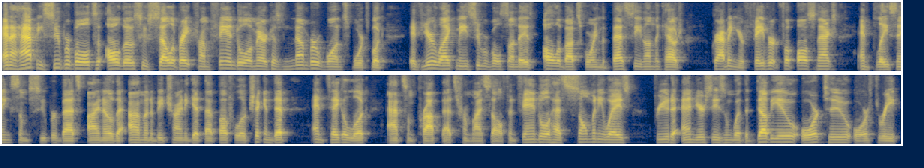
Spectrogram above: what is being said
And a happy Super Bowl to all those who celebrate from FanDuel, America's number one sports book. If you're like me, Super Bowl Sunday is all about scoring the best seat on the couch, grabbing your favorite football snacks, and placing some super bets. I know that I'm going to be trying to get that Buffalo chicken dip and take a look at some prop bets for myself. And FanDuel has so many ways for you to end your season with a W or two or three.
